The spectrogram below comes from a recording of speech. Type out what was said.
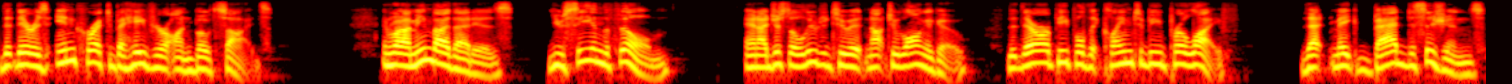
that there is incorrect behavior on both sides. And what I mean by that is, you see in the film, and I just alluded to it not too long ago, that there are people that claim to be pro life that make bad decisions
